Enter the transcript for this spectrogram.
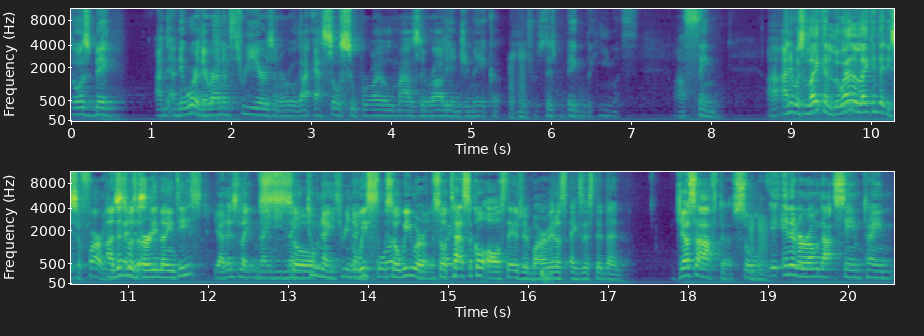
those big, and, and they were, they ran them three years in a row, that Esso Super Royal Mazda Rally in Jamaica, which was this big behemoth uh, thing. Uh, and it was likened, Llewellyn likened it to Safari. He and this was it's- early nineties. Yeah, this is like 90, So 92, 93, we, so we were so 95. Texaco All Stage in Barbados existed then. Just after. So i in and around that same time,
